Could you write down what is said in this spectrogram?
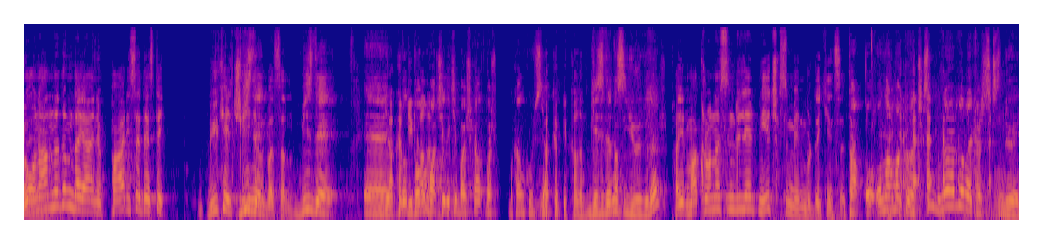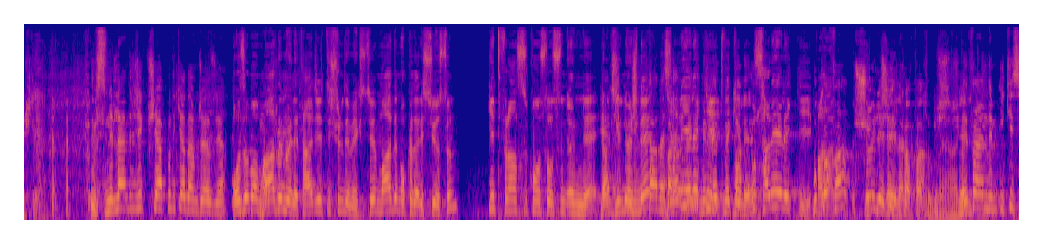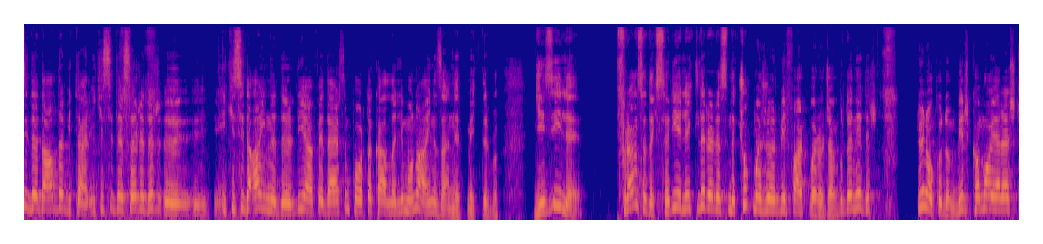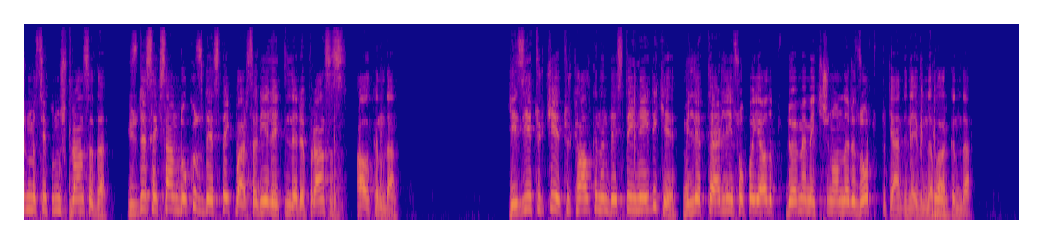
Yo, onu anladım da yani Paris'e destek Biz Büyükelçiliğine de mi basalım? biz de e, Yakıp Do- yıkalım. Dolmabahçe'deki başkan başbakanlık ofisine Yakıp yıkalım. gezide nasıl yürüdüler? Hayır Macron'a sinirlenip niye çıksın benim buradaki insan? Tamam o- onlar Macron'a çıksın bunlar Erdoğan'a karşı çıksın diyor işte. E, Sinirlendirecek bir şey yapmadı ki adamcağız ya. O zaman madem öyle Taceddin şunu demek istiyor. Madem o kadar istiyorsun git Fransız konsolosunun önüne, Ya elçinin gitmiş önüne bir tane sarı CHP'li yelek giy. milletvekili. Bak bu sarı yelek giy Bu falan. kafa şöyle Gitmiş bir kafa. katılmaya. Gitmiş. Ha. Efendim ikisi de dalda biter, ikisi de sarıdır, e, ikisi de aynıdır diye affedersin portakalla limonu aynı zannetmektir bu. Gezi ile Fransa'daki sarı yelekliler arasında çok majör bir fark var hocam. Bu da nedir? Dün okudum bir kamuoyu araştırması yapılmış Fransa'da. %89 destek var sarı yeleklilere Fransız halkından. Geziye Türkiye, Türk halkının desteği neydi ki? Millet terliği sopayı alıp dövmemek için onları zor tuttu kendini evinde barkında.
